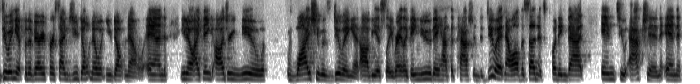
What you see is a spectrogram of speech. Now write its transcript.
doing it for the very first time because you don't know what you don't know. And you know, I think Audrey knew why she was doing it. Obviously, right? Like they knew they had the passion to do it. Now all of a sudden, it's putting that into action and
